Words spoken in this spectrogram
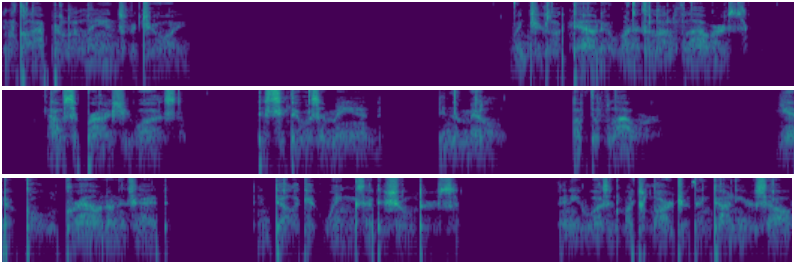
and clapped her little hands for joy. When she looked down at one of the little flowers, how surprised she was to see there was a man in the middle of the flower. He had a crown on his head and delicate wings at his shoulders, and he wasn't much larger than Tiny herself.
